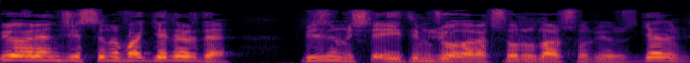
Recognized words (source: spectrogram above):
Bir öğrenci sınıfa gelir de bizim işte eğitimci olarak sorular soruyoruz. Gel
